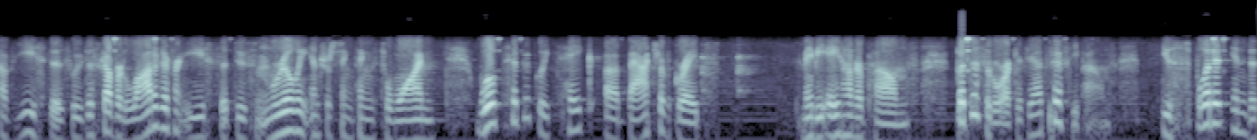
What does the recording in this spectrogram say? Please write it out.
of yeast is we've discovered a lot of different yeasts that do some really interesting things to wine. We'll typically take a batch of grapes, maybe 800 pounds, but this would work if you had 50 pounds. You split it into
